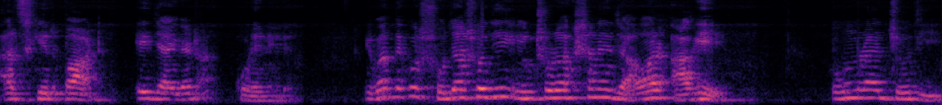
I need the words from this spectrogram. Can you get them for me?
আজকের পাঠ, এই জায়গাটা করে নিলে। এবার দেখো, সোজাসুজি ইন্ট্রোডাকশানে যাওয়ার আগে তোমরা যদি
